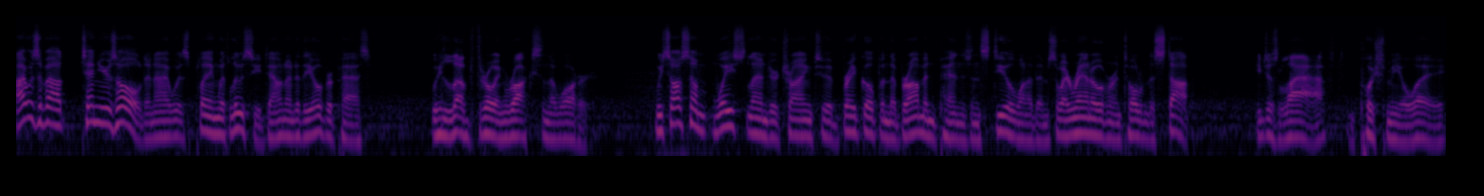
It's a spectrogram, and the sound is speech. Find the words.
I was about 10 years old and I was playing with Lucy down under the overpass. We loved throwing rocks in the water. We saw some wastelander trying to break open the Brahmin pens and steal one of them, so I ran over and told him to stop. He just laughed and pushed me away.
